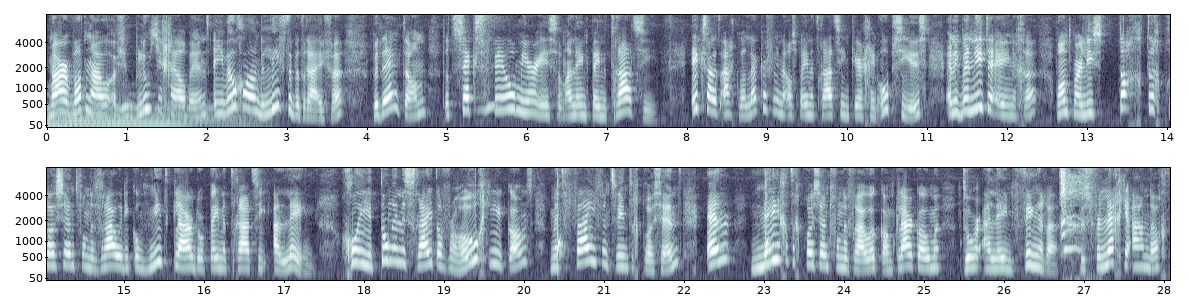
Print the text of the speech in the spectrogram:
Maar wat nou als je bloedje geil bent en je wil gewoon de liefde bedrijven? Bedenk dan dat seks veel meer is dan alleen penetratie. Ik zou het eigenlijk wel lekker vinden als penetratie een keer geen optie is. En ik ben niet de enige, want maar liefst 80% van de vrouwen die komt niet klaar door penetratie alleen. Gooi je tong in de strijd, dan verhoog je je kans met 25%. En 90% van de vrouwen kan klaarkomen door alleen vingeren. Dus verleg je aandacht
